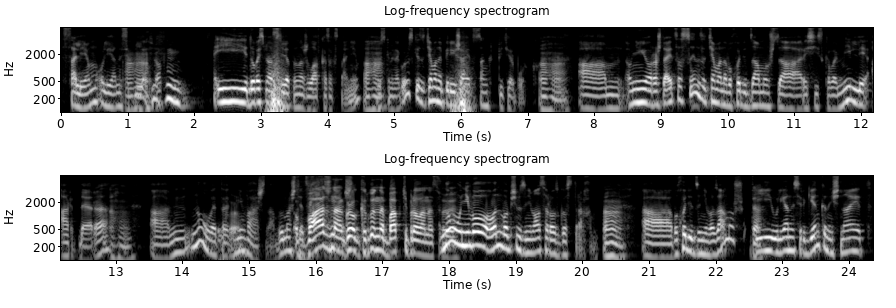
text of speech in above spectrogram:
Салем, Ульяна Сергеенко. Ага. И до 18 лет она жила в Казахстане, ага. в Усть-Каменогорске. Затем она переезжает в Санкт-Петербург. Ага. А, у нее рождается сын, затем она выходит замуж за российского Милли Ардера. Ага. А, ну, это Girl. не важно. Вы можете... Важно? Girl, какую она бабки брала на свою? Ну, у него, он, в общем, занимался Росгосстрахом. Ага. А, выходит за него замуж, да. и Ульяна Сергенко начинает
